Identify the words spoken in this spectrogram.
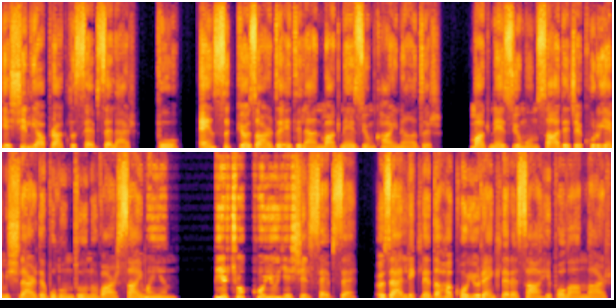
yeşil yapraklı sebzeler. Bu, en sık göz ardı edilen magnezyum kaynağıdır. Magnezyumun sadece kuru yemişlerde bulunduğunu varsaymayın. Birçok koyu yeşil sebze, özellikle daha koyu renklere sahip olanlar,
